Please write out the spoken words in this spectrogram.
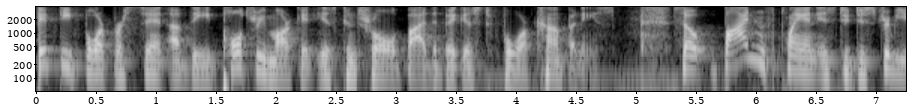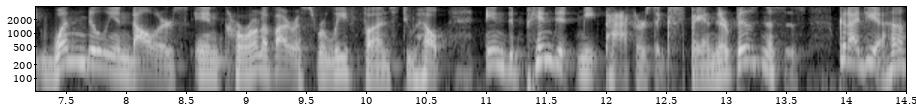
54% of the poultry market is controlled by the biggest four companies. So, Biden's plan is to distribute $1 billion in coronavirus relief funds to help independent meat packers expand their businesses. Good idea, huh?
